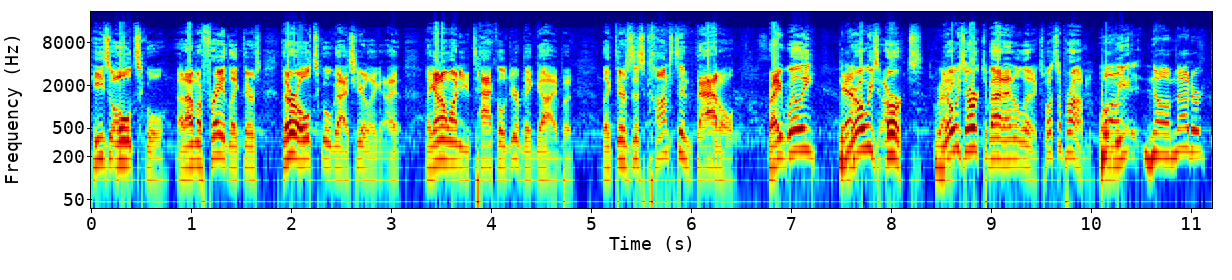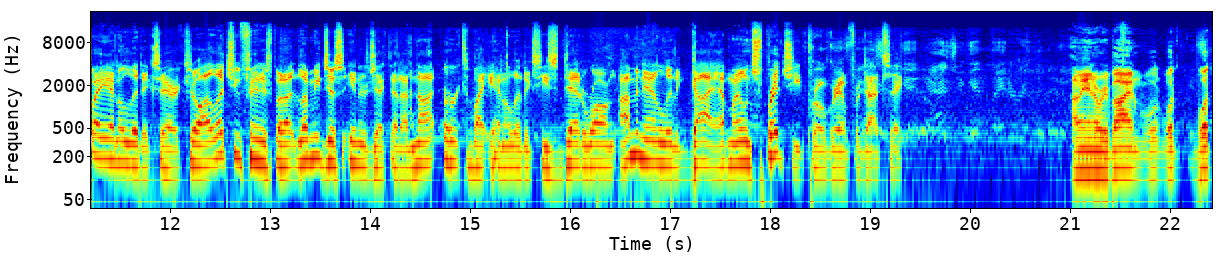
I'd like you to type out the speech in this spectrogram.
he's old school. And I'm afraid like there's there are old school guys here. Like I like I don't want you tackled. You're a big guy, but like there's this constant battle, right, Willie? Yeah. You're always irked. Right. You're always irked about analytics. What's the problem? Well, we- no, I'm not irked by analytics, Eric. So I'll let you finish, but uh, let me just interject that I'm not irked by analytics. He's dead wrong. I'm an analytic guy. I have my own spreadsheet program, for God's sake. I mean, are we buying what what, what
